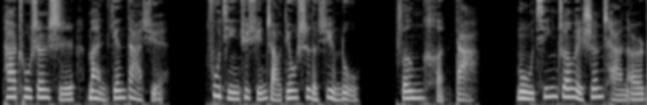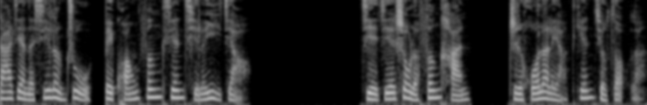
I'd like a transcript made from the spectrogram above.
她出生时漫天大雪，父亲去寻找丢失的驯鹿，风很大，母亲专为生产而搭建的西楞柱被狂风掀起了一角。姐姐受了风寒，只活了两天就走了。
